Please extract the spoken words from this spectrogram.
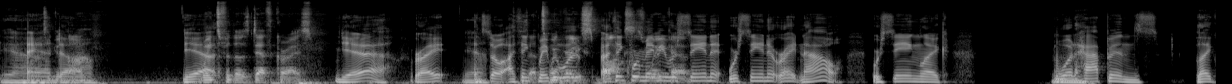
Yeah. and good line. um, yeah, Waits for those death cries. yeah, right. Yeah. And so I think maybe we're I think we're maybe we're up. seeing it we're seeing it right now. We're seeing like what Mm. happens like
